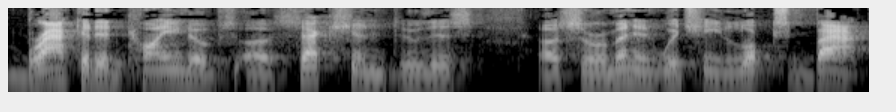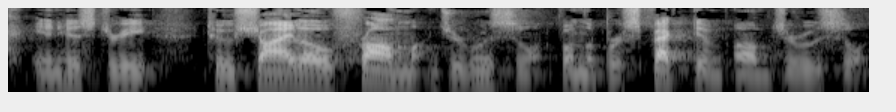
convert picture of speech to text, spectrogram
bracketed kind of uh, section to this uh, sermon in which he looks back in history to Shiloh from Jerusalem, from the perspective of Jerusalem.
